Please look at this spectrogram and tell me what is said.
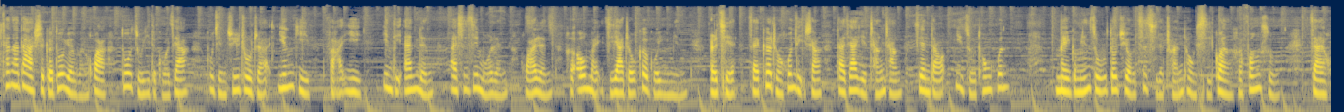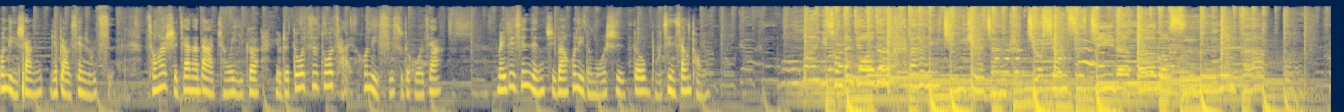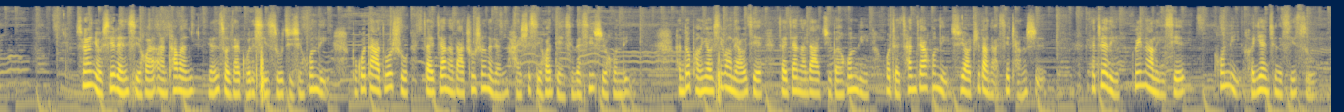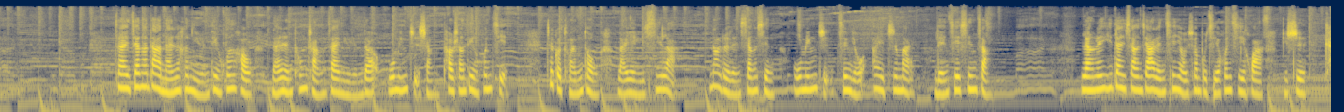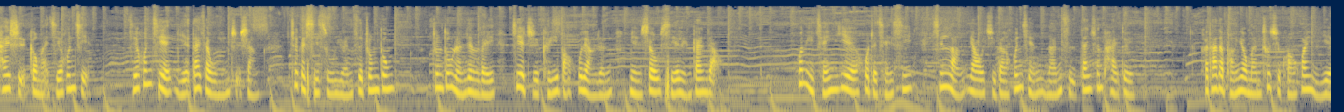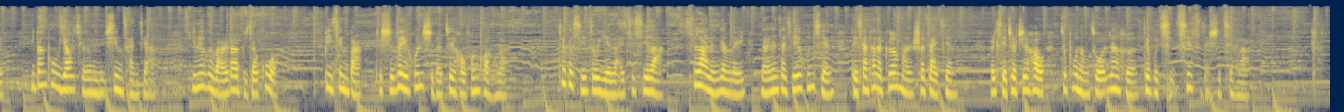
加拿大是个多元文化、多族裔的国家，不仅居住着英裔、法裔、印第安人、爱斯基摩人、华人和欧美及亚洲各国移民，而且在各种婚礼上，大家也常常见到异族通婚。每个民族都具有自己的传统习惯和风俗，在婚礼上也表现如此，从而使加拿大成为一个有着多姿多彩婚礼习俗的国家。每对新人举办婚礼的模式都不尽相同。就像自己的俄罗斯虽然有些人喜欢按他们原所在国的习俗举行婚礼，不过大多数在加拿大出生的人还是喜欢典型的西式婚礼。很多朋友希望了解，在加拿大举办婚礼或者参加婚礼需要知道哪些常识。在这里归纳了一些婚礼和宴请的习俗。在加拿大，男人和女人订婚后，男人通常在女人的无名指上套上订婚戒。这个传统来源于希腊，那儿的人相信无名指经由爱之脉连接心脏。两人一旦向家人亲友宣布结婚计划，于是开始购买结婚戒，结婚戒也戴在无名指上。这个习俗源自中东。中东人认为戒指可以保护两人免受邪灵干扰。婚礼前一夜或者前夕，新郎要举办婚前男子单身派对，和他的朋友们出去狂欢一夜。一般不邀请女性参加，因为会玩的比较过。毕竟吧，这是未婚时的最后疯狂了。这个习俗也来自希腊。希腊人认为，男人在结婚前得向他的哥们儿说再见。而且这之后就不能做任何对不起妻子的事情了。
